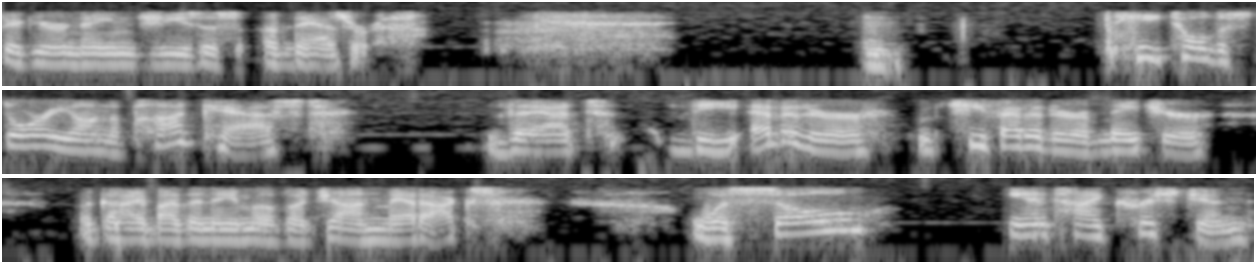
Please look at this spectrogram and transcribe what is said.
figure named Jesus of Nazareth. He told a story on the podcast that the editor, chief editor of Nature, a guy by the name of uh, John Maddox, was so anti Christian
